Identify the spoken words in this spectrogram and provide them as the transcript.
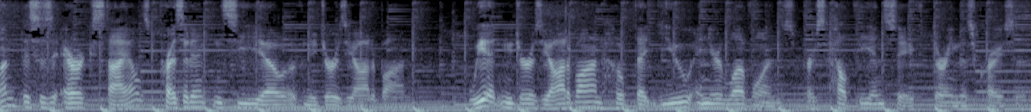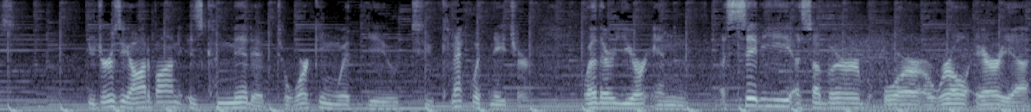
everyone. This is Eric Stiles, President and CEO of New Jersey Audubon. We at New Jersey Audubon hope that you and your loved ones are healthy and safe during this crisis. New Jersey Audubon is committed to working with you to connect with nature, whether you're in a city, a suburb, or a rural area.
